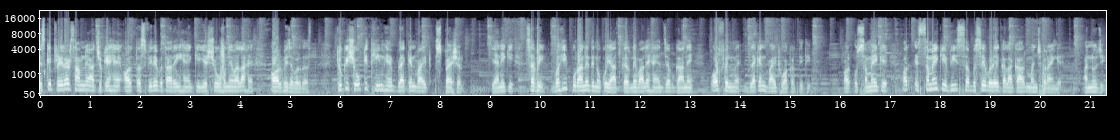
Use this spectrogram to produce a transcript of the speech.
इसके ट्रेलर सामने आ चुके हैं और तस्वीरें बता रही हैं कि ये शो होने वाला है और भी ज़बरदस्त, क्योंकि शो की थीम है ब्लैक एंड वाइट स्पेशल। यानी कि सभी वही पुराने दिनों को याद करने वाले हैं जब गाने और फ़िल्में ब्लैक एंड वाइट हुआ करती थी। और उस समय के, और इस समय के भी सबसे बड़े कलाकार मंच पर आएँगे। अन्नू जी।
